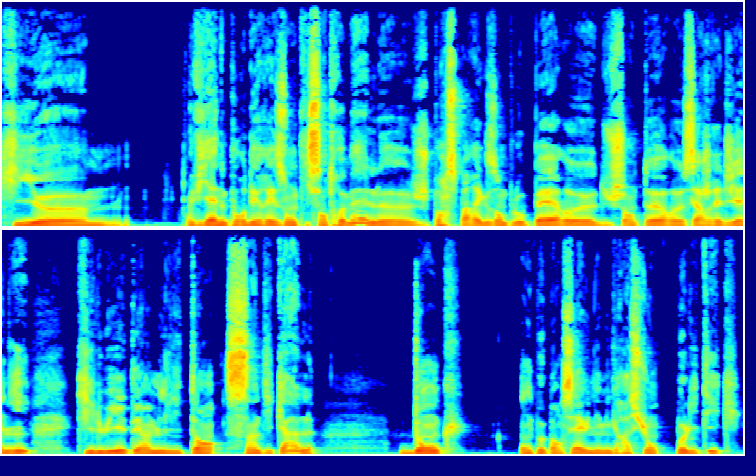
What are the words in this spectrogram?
qui euh, viennent pour des raisons qui s'entremêlent. Je pense par exemple au père du chanteur Serge Reggiani, qui lui était un militant syndical. Donc, on peut penser à une émigration politique.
